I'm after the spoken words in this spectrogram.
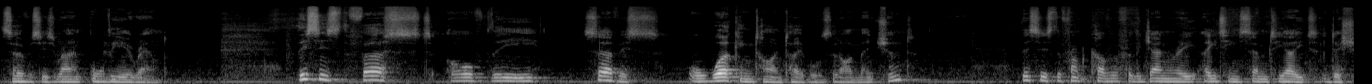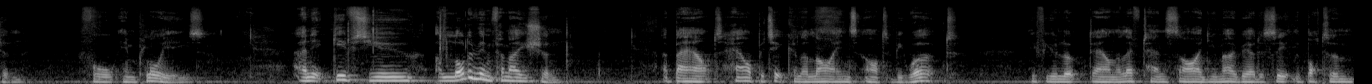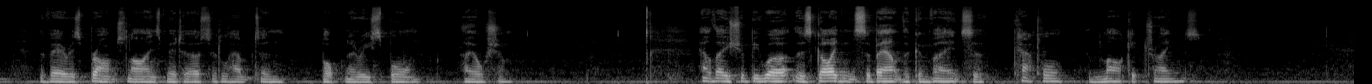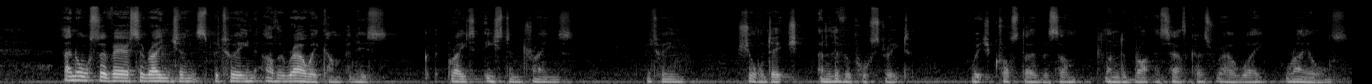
Services ran all the year round. This is the first of the service or working timetables that I mentioned. This is the front cover for the January 1878 edition for employees. And it gives you a lot of information about how particular lines are to be worked. If you look down the left hand side, you may be able to see at the bottom the various branch lines Midhurst, Littlehampton, Bognor, Eastbourne, Hailsham. How they should be worked. There's guidance about the conveyance of cattle and market trains. And also various arrangements between other railway companies, Great Eastern trains between Shoreditch and Liverpool Street which crossed over some London Brighton South Coast Railway rails.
